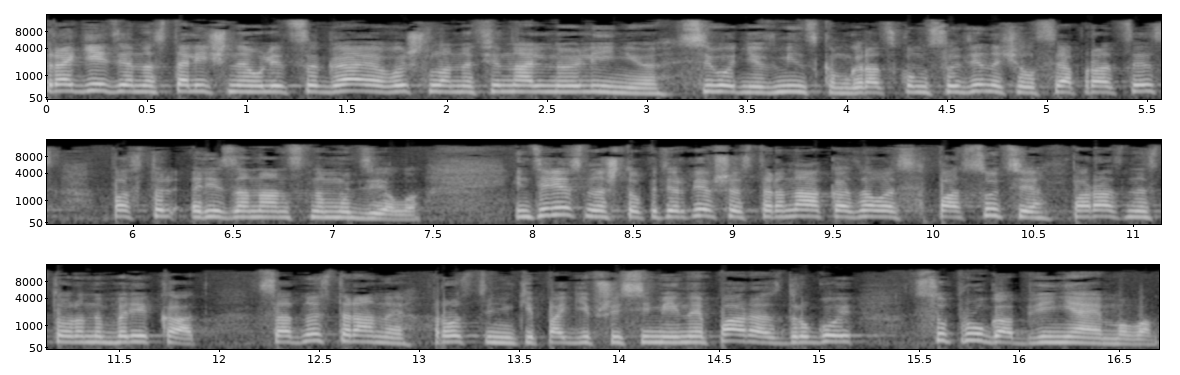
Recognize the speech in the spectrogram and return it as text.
Трагедия на столичной улице Гая вышла на финальную линию. Сегодня в Минском городском суде начался процесс по столь резонансному делу. Интересно, что потерпевшая сторона оказалась, по сути, по разные стороны баррикад. С одной стороны, родственники погибшей семейной пары, а с другой – супруга обвиняемого.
